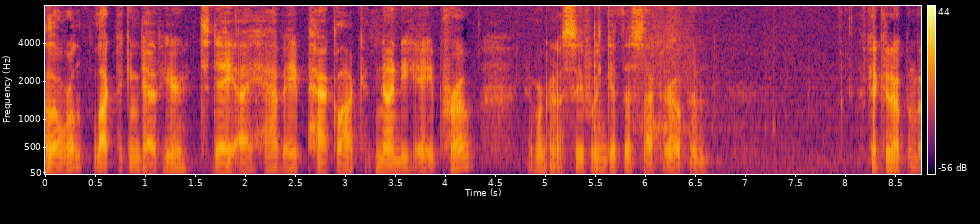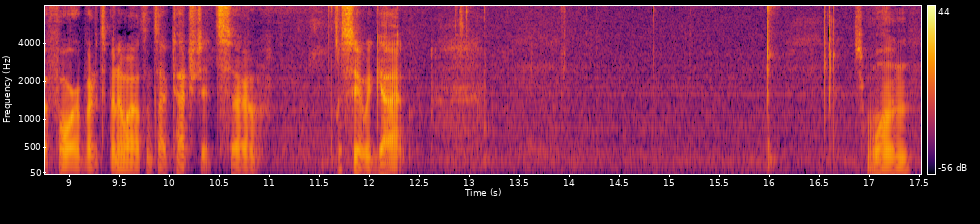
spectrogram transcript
Hello world, Lockpicking Dev here. Today I have a Paclock 90A Pro, and we're going to see if we can get this sucker open. I've picked it open before, but it's been a while since I've touched it, so let's see what we got. It's one,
